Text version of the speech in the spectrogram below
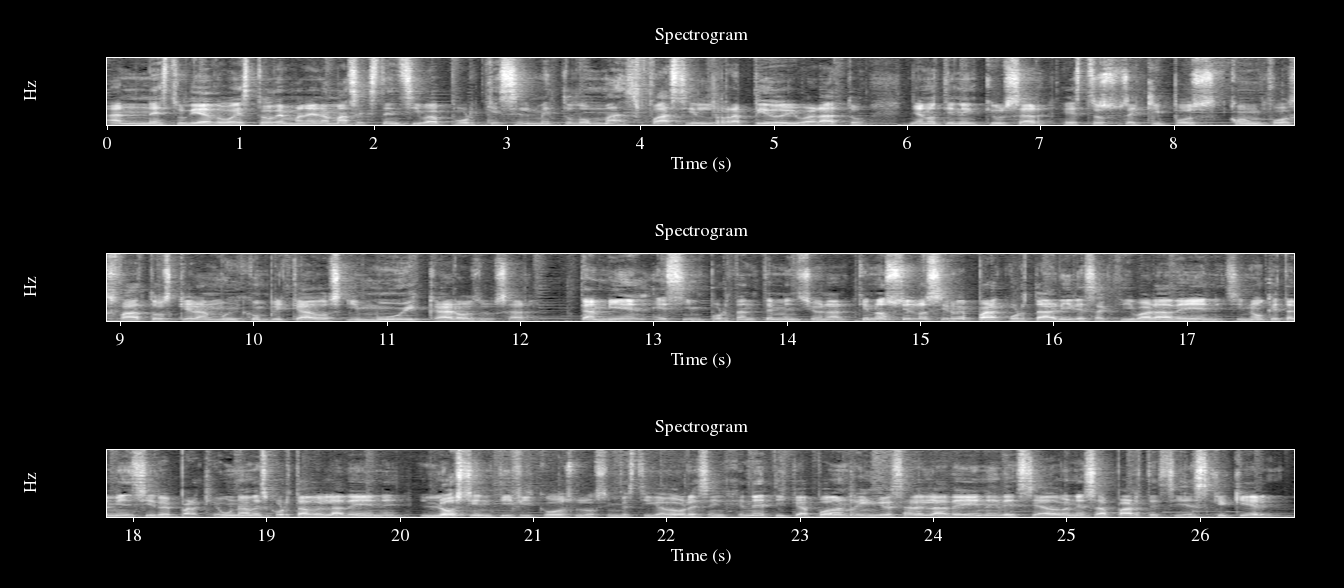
han estudiado esto de manera más extensiva porque es el método más fácil, rápido y barato. Ya no tienen que usar estos equipos con fosfatos que eran muy complicados y muy caros de usar. También es importante mencionar que no solo sirve para cortar y desactivar ADN, sino que también sirve para que una vez cortado el ADN, los científicos, los investigadores en genética puedan reingresar el ADN deseado en esa parte si es que quieren.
